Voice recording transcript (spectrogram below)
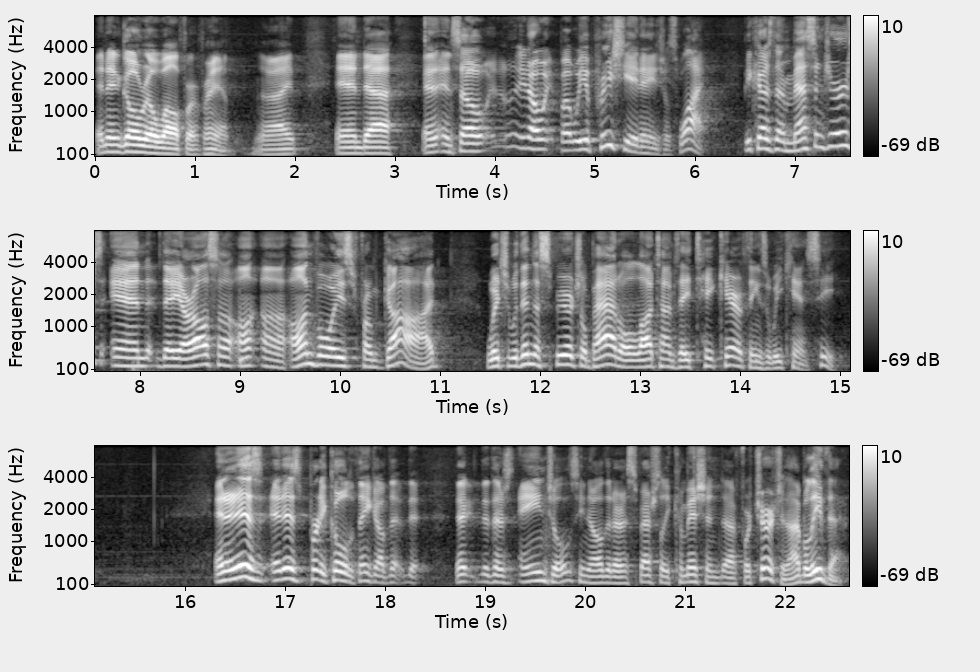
it didn't go real well for, for him. All right, and, uh, and and so you know, but we appreciate angels. Why? Because they're messengers, and they are also uh, envoys from God, which within the spiritual battle, a lot of times they take care of things that we can't see. And it is, it is pretty cool to think of that, that, that, that there's angels, you know, that are especially commissioned uh, for churches. I believe that.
